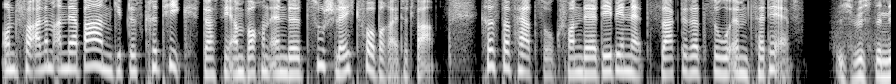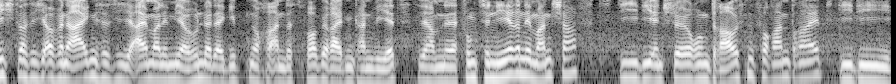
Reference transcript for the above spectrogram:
Und vor allem an der Bahn gibt es Kritik, dass sie am Wochenende zu schlecht vorbereitet war. Christoph Herzog von der DB Netz sagte dazu im ZDF. Ich wüsste nicht, was sich auf ein Ereignis, das sich einmal im Jahrhundert ergibt, noch anders vorbereiten kann wie jetzt. Wir haben eine funktionierende Mannschaft, die die Entsteuerung draußen vorantreibt, die die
